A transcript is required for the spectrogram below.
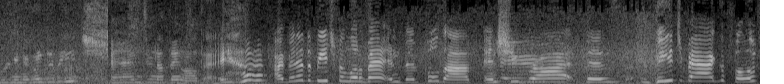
we're gonna go to the beach and do nothing all day. I've been at the beach for a little bit and Viv pulled up and she brought this beach bag full of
